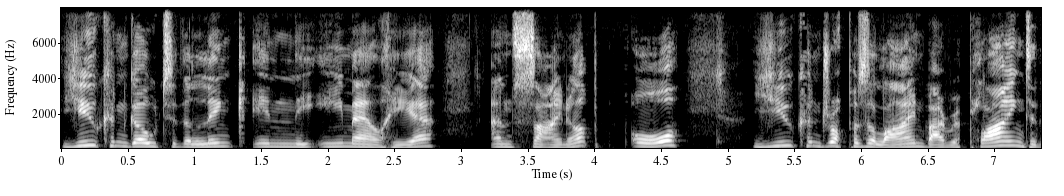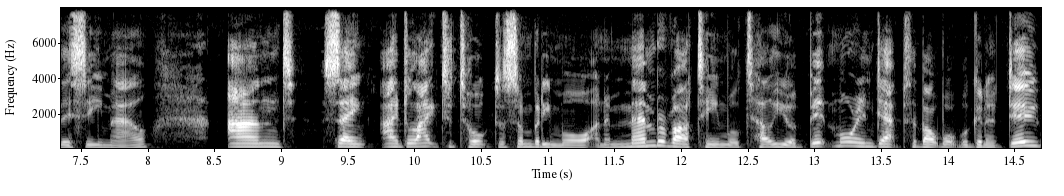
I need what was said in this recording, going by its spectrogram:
you can go to the link in the email here and sign up, or you can drop us a line by replying to this email and saying, I'd like to talk to somebody more. And a member of our team will tell you a bit more in depth about what we're going to do,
